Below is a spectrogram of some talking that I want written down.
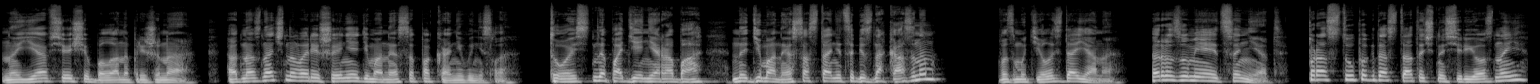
но я все еще была напряжена. Однозначного решения Демонесса пока не вынесла. «То есть нападение раба на Демонесса останется безнаказанным?» Возмутилась Даяна. «Разумеется, нет. Проступок достаточно серьезный,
